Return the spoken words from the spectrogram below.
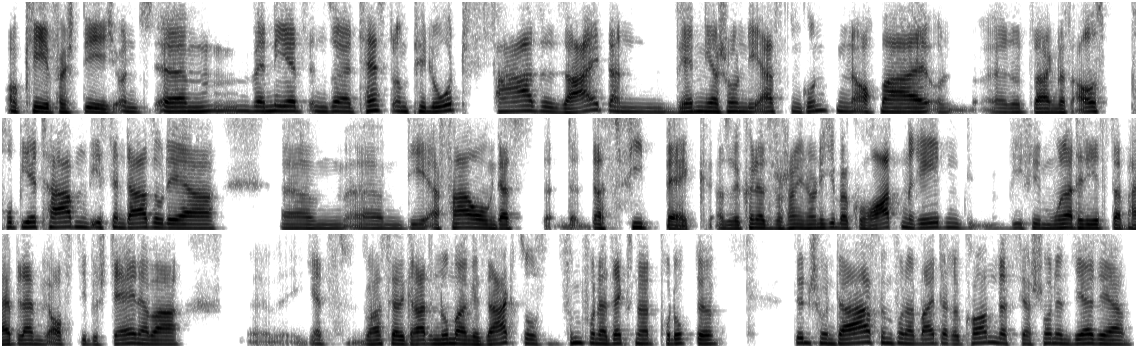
Okay, verstehe ich. Und ähm, wenn ihr jetzt in so einer Test- und Pilotphase seid, dann werden ja schon die ersten Kunden auch mal äh, sozusagen das ausprobiert haben. Wie ist denn da so der ähm, die Erfahrung, das, das Feedback? Also wir können jetzt wahrscheinlich noch nicht über Kohorten reden, wie viele Monate die jetzt dabei bleiben, wie oft sie bestellen, aber äh, jetzt, du hast ja gerade nur mal gesagt, so 500, 600 Produkte sind schon da, 500 weitere kommen. Das ist ja schon ein sehr, sehr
